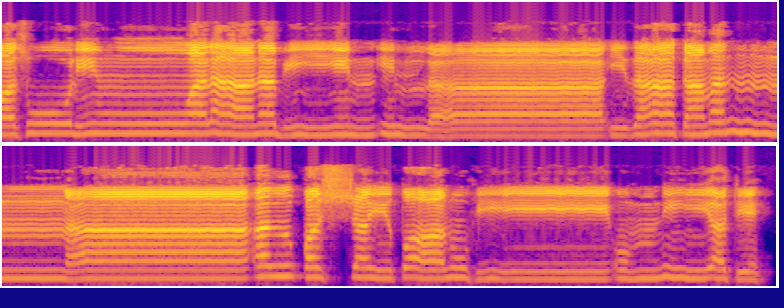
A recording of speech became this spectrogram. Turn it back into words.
رسول ولا نبي إلا إذا تمنى ألقى الشيطان في أمنيته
